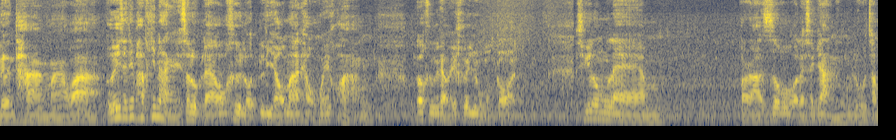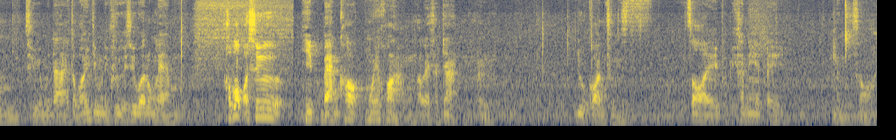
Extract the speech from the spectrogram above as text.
เดินทางมาว่า เอ้ยจะได้พักที่ไหนสรุปแล้วคือรถเลี้ยวมาแถวห้วยขวาง ก็คือแถวที่เคยอยู่มาก่อน ชื่อโรงแรมปาราโซอะไรสักอย่างหนึ่งไม่รู้จำชื่อไม่ได้ แต่ว่าจริงๆมันคือชื่อว่าโรงแรม เขาบอกว่าชื่อฮิปแบงคอกห้วยขวางอะไรสักอย่างอยู่ก่อนถึงซอยพระพิคเนตไปหนึ่งซอย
